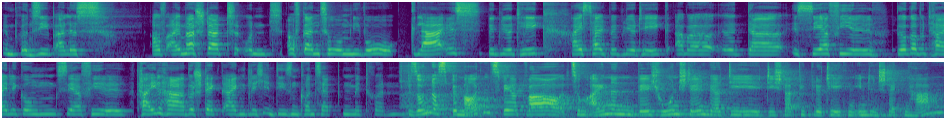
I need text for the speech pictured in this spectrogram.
im Prinzip alles auf einmal statt und auf ganz hohem Niveau. Klar ist, Bibliothek heißt halt Bibliothek, aber äh, da ist sehr viel Bürgerbeteiligung, sehr viel Teilhabe steckt eigentlich in diesen Konzepten mit drin. Besonders bemerkenswert war zum einen, welch hohen Stellenwert die, die Stadtbibliotheken in den Städten haben,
